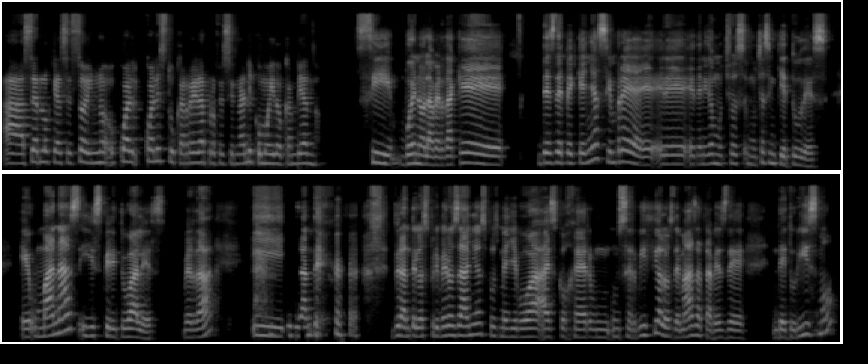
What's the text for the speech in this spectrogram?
a hacer lo que haces hoy, ¿no? ¿Cuál, cuál es tu carrera profesional y cómo ha ido cambiando? Sí, bueno, la verdad que desde pequeña siempre he, tenido muchos, muchas inquietudes eh, humanas y espirituales, ¿verdad? Y durante, los primeros años, pues me llevó a, escoger un, servicio a los demás a través de, de turismo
